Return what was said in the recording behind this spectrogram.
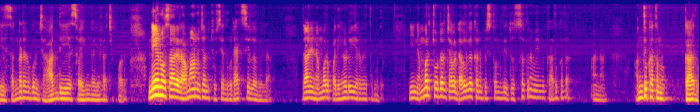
ఈ సంఘటన గురించి హార్దీయే స్వయంగా ఇలా చెప్పాడు. నేను ఒకసారి రామానుజన్ చూసేందుకు ట్యాక్సీలో వెళ్ళాను. దాని నెంబర్ పదిహేడు ఇరవై తొమ్మిది. ఈ నెంబర్ చూడడం చాలా డల్గా కనిపిస్తుంది. ఇది ఏమి ఏమీ కాదు కదా? అన్నాను. అందుకతను కాదు.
